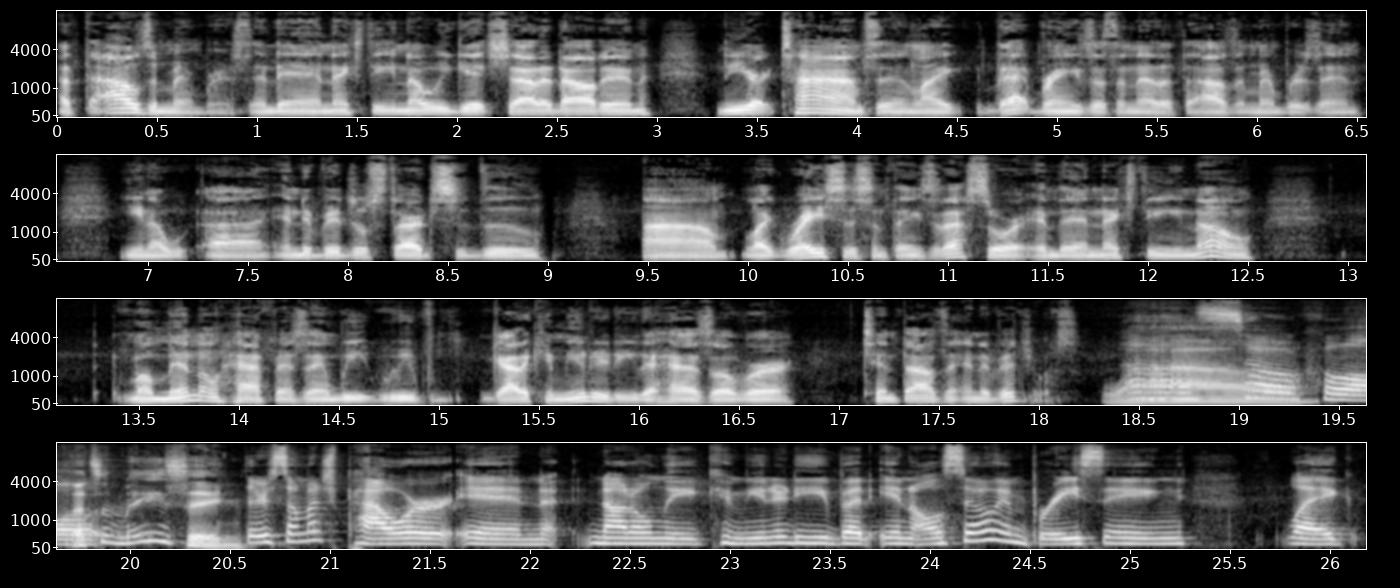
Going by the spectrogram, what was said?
a thousand members, and then next thing you know, we get shouted out in New York Times, and like that brings us another thousand members, and you know, uh, individuals starts to do um, like races and things of that sort. And then next thing you know, momentum happens, and we we've got a community that has over ten thousand individuals. Wow, oh, so cool. That's amazing. There's so much power in not only community, but in also embracing like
